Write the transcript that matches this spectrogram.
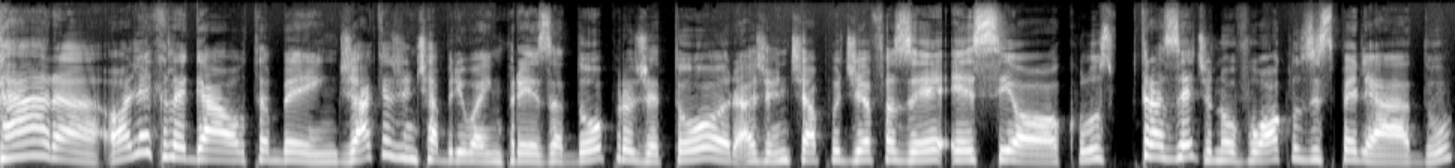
Cara, olha que legal também. Já que a gente abriu a empresa do projetor, a gente já podia fazer esse óculos, trazer de novo o óculos espelhado.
